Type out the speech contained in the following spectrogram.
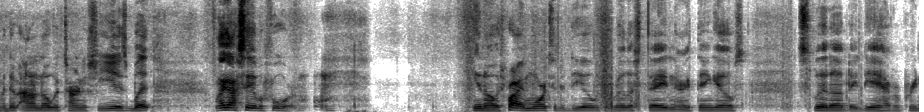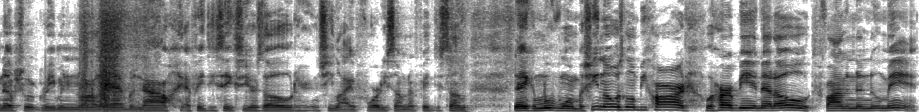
I don't know what attorney she is, but like I said before, you know, it's probably more to the deal with the real estate and everything else. Split up, they did have a prenuptial agreement and all that, but now at 56 years old and she like 40 something or 50 something, they can move on. But she knows it's gonna be hard with her being that old, finding a new man.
